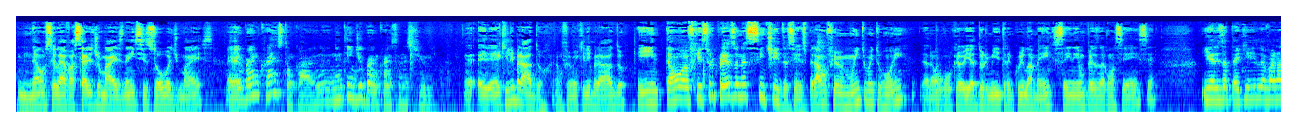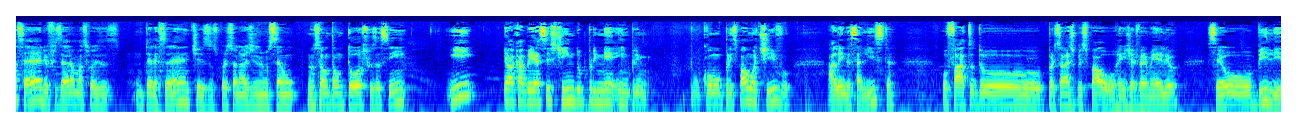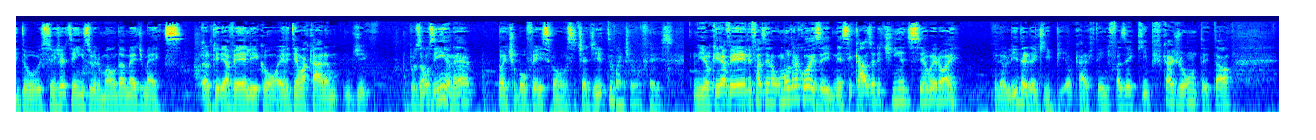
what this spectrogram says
não se leva a sério demais, nem se zoa demais. É. Tem o Brian Cranston, cara. Eu não, entendi o Brian Cranston nesse filme. É, Ele é equilibrado, é um filme equilibrado. E então eu fiquei surpreso nesse sentido, assim, eu esperava um filme muito, muito ruim. Era algo que eu ia dormir tranquilamente, sem nenhum peso na consciência. E eles até que levaram a sério, fizeram umas coisas interessantes, os personagens não são, não são tão toscos assim. E eu acabei assistindo prime em como principal motivo, além dessa lista, o fato do personagem principal, o Ranger Vermelho, ser o Billy do Stranger Things, o irmão da Mad Max. Eu queria ver ele com. Ele tem uma cara de pusãozinho, né? Punchable face, como você tinha dito. Punchable Face. E eu queria ver ele fazendo alguma outra coisa. E nesse caso ele tinha de ser o herói. Ele é o líder da equipe. É o cara que tem de fazer a equipe ficar junta e tal.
